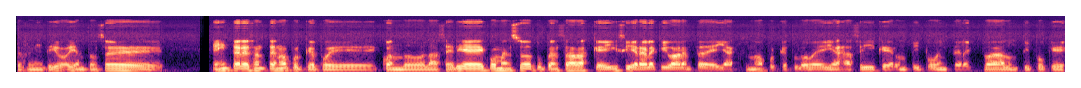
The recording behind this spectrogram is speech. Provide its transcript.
Definitivo, y entonces es interesante, ¿no? Porque pues cuando la serie comenzó, tú pensabas que Easy era el equivalente de Jax, ¿no? Porque tú lo veías así, que era un tipo intelectual, un tipo que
